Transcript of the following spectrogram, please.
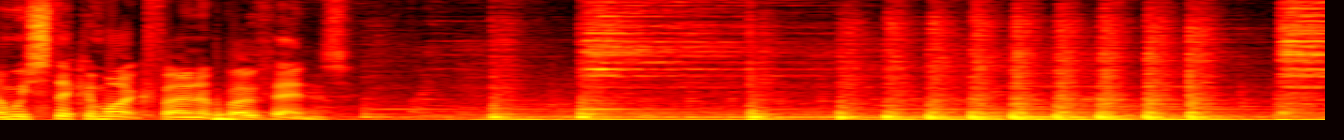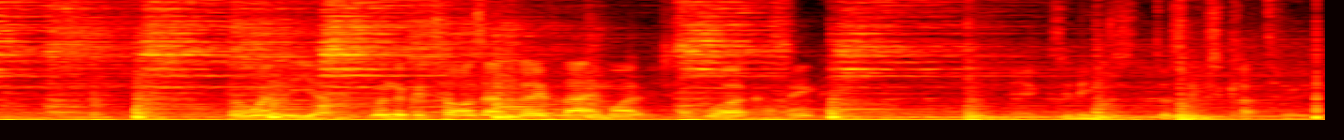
and we stick a microphone at both ends. But when the um, when the guitar's handed over that, it might just work. I think. Yeah, because it needs, does need to cut through.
